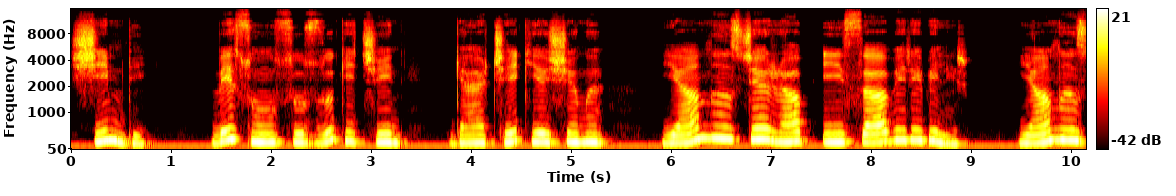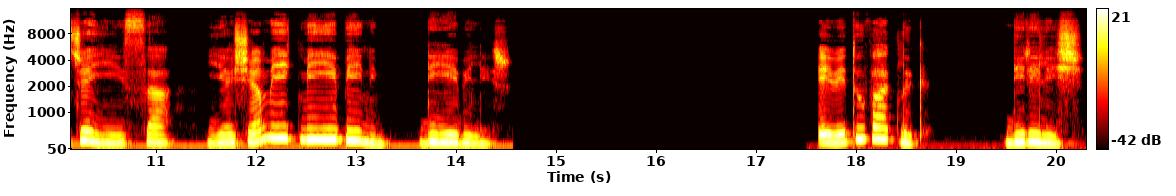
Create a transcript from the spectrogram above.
şimdi ve sonsuzluk için gerçek yaşamı yalnızca Rab İsa verebilir. Yalnızca İsa yaşam ekmeği benim diyebilir. Evet ufaklık, diriliş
